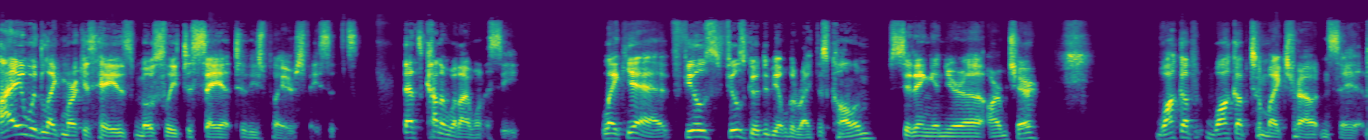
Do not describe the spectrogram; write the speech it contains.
I would like Marcus Hayes mostly to say it to these players' faces that's kind of what I want to see. Like, yeah, feels feels good to be able to write this column sitting in your uh, armchair. Walk up, walk up to Mike Trout and say it.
